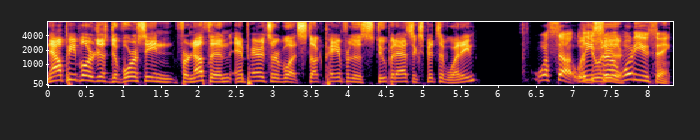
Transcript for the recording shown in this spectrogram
Now people are just divorcing for nothing, and parents are what stuck paying for this stupid ass expensive wedding. What's up, Wouldn't Lisa? What do you think?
